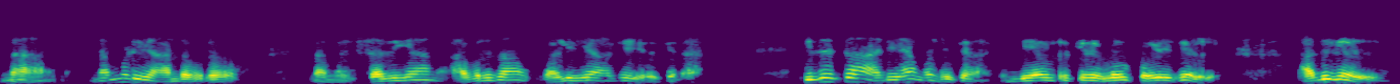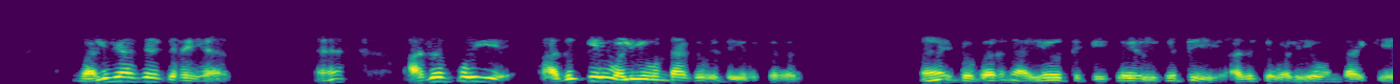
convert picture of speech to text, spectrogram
நான் நம்முடைய ஆண்டவரோ நம்ம சரியான அவர்தான் வழியாக இருக்கிறார். இதைத்தான் அறியாமல் இருக்கிறான். இந்தியாவில் இருக்கிற இவ்வளவு கோயில்கள் அதுகள் வழியாக கிடையாது. அதை போய் அதுக்கே வழியை உண்டாக்க வேண்டி இருக்கிறது இப்ப பாருங்க அயோத்திக்கு கோயில் கட்டி அதுக்கு வழியை உண்டாக்கி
